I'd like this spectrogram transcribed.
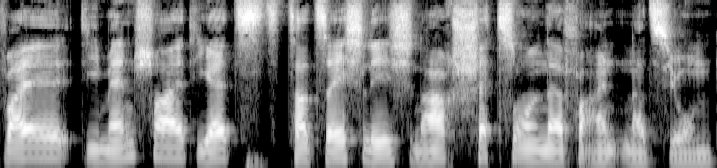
Weil die Menschheit jetzt tatsächlich nach Schätzungen der Vereinten Nationen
